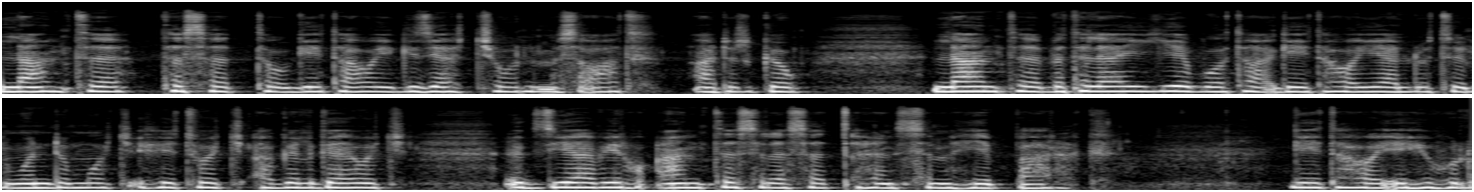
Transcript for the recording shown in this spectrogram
ለአንተ ተሰጥተው ጌታ ሆይ ጊዜያቸውን መስዋዕት አድርገው ለአንተ በተለያየ ቦታ ጌታ ሆይ ያሉትን ወንድሞች፣ እህቶች፣ አገልጋዮች እግዚአብሔር አንተ ስለሰጠህን ስምህ ይባረክ። ጌታ ሆይ ይህ ሁሉ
